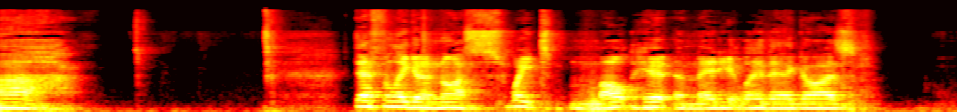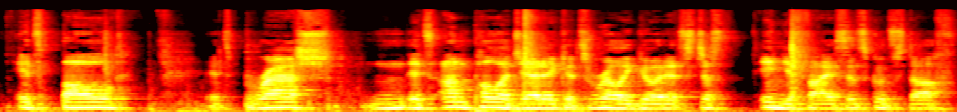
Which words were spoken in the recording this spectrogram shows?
Ah, definitely get a nice sweet malt hit immediately there, guys. It's bold, it's brash, it's unapologetic, it's really good. It's just in your face, it's good stuff.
